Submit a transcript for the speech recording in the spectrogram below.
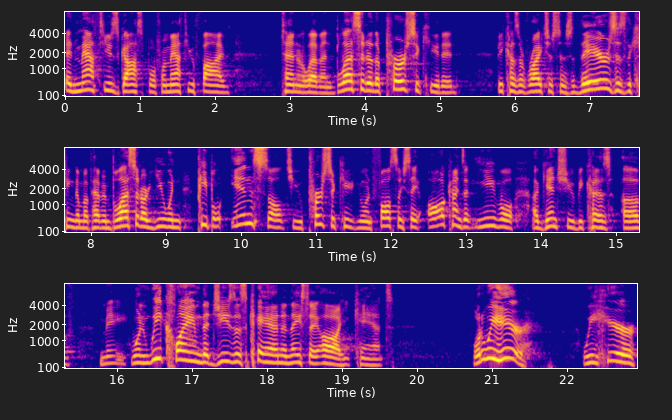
in Matthew's gospel from Matthew 5 10 and 11. Blessed are the persecuted because of righteousness. Theirs is the kingdom of heaven. Blessed are you when people insult you, persecute you, and falsely say all kinds of evil against you because of me. When we claim that Jesus can and they say, oh, he can't, what do we hear? We hear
